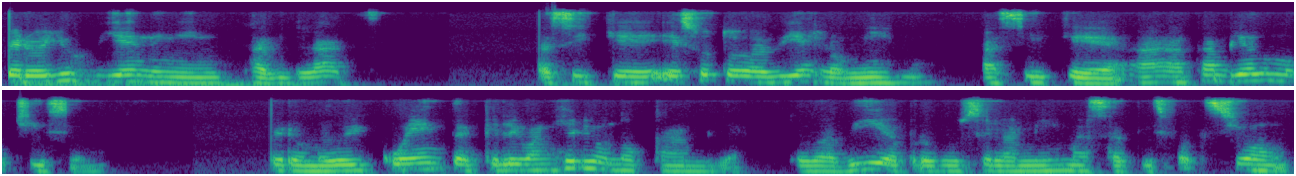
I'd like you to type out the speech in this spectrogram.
pero ellos vienen en Cadillacs. Así que eso todavía es lo mismo. Así que ha cambiado muchísimo. Pero me doy cuenta que el Evangelio no cambia, todavía produce la misma satisfacción.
